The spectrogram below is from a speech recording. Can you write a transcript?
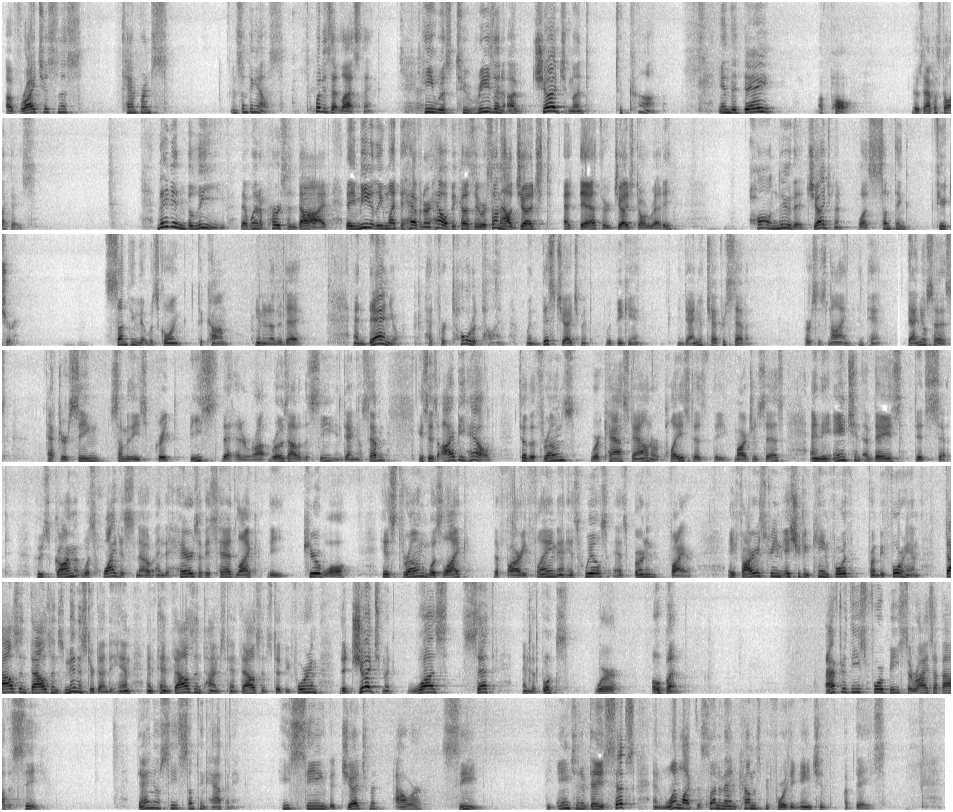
of righteousness, temperance, and something else. What is that last thing? He was to reason of judgment to come. In the day of Paul, those apostolic days, They didn't believe that when a person died, they immediately went to heaven or hell because they were somehow judged at death or judged already. Paul knew that judgment was something future, something that was going to come in another day. And Daniel had foretold a time when this judgment would begin. In Daniel chapter 7, verses 9 and 10, Daniel says, after seeing some of these great beasts that had rose out of the sea in Daniel 7, he says, I beheld till the thrones were cast down or placed, as the margin says, and the Ancient of Days did sit, whose garment was white as snow, and the hairs of his head like the pure wool. His throne was like the fiery flame, and his wheels as burning fire. A fiery stream issued and came forth from before him. Thousand thousands ministered unto him, and ten thousand times ten thousand stood before him. The judgment was set, and the books were opened. After these four beasts arise up out of the sea, Daniel sees something happening. He's seeing the judgment hour scene. The Ancient of Days sits, and one like the Son of Man comes before the Ancient of Days.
